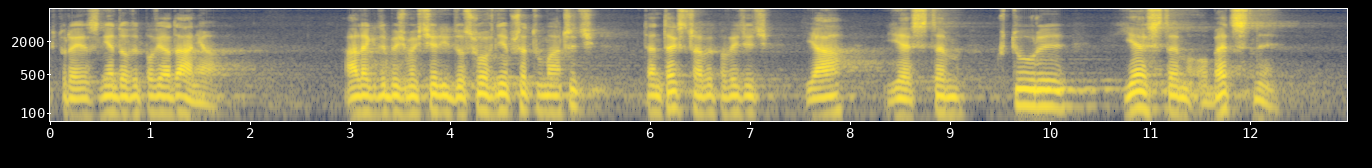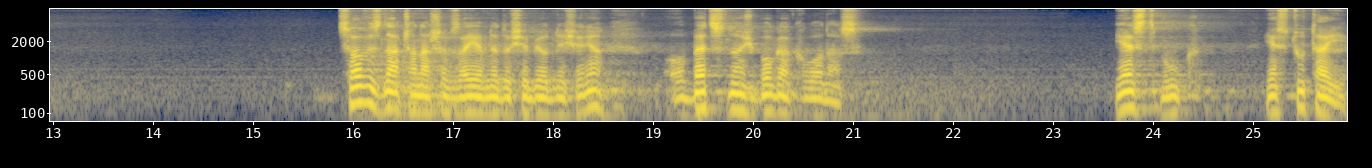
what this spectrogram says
które jest nie do wypowiadania. Ale gdybyśmy chcieli dosłownie przetłumaczyć ten tekst, trzeba by powiedzieć: Ja jestem, który jestem obecny. Co wyznacza nasze wzajemne do siebie odniesienia? Obecność Boga koło nas. Jest Bóg, jest tutaj.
